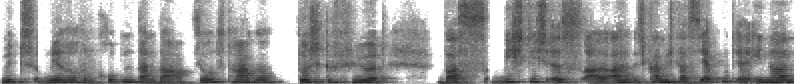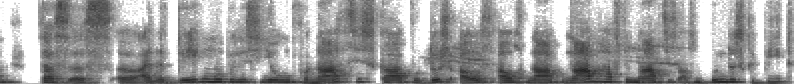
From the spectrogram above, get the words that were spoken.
mit mehreren Gruppen dann da Aktionstage durchgeführt. Was wichtig ist, äh, ich kann mich da sehr gut erinnern, dass es äh, eine Gegenmobilisierung von Nazis gab, wo durchaus auch namhafte Nazis aus dem Bundesgebiet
